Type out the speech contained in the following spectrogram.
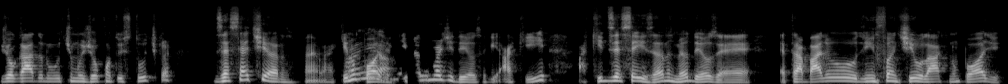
jogado no último jogo contra o Stuttgart. 17 anos. Aqui não Aí, pode. Ó. Aqui, pelo amor de Deus. Aqui, aqui, aqui 16 anos, meu Deus, é, é trabalho de infantil lá, que não pode.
